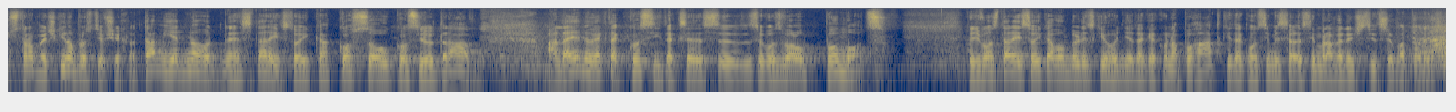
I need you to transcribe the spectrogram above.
stromečky, no prostě všechno. Tam jednoho dne starý stojka kosou kosil trávu. A najednou, jak tak kosí, tak se, se, se ozvalo pomoc. Teď on starý sojka, on byl vždycky hodně tak jako na pohádky, tak on si myslel, jestli mravenečci třeba to nejsou.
